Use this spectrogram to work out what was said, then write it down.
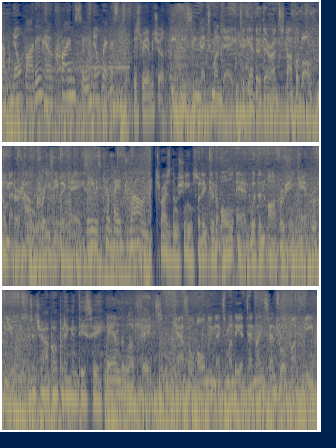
have no body, no crime scene, no witnesses. At least we have each other. ABC next Monday. Together, they're unstoppable, no matter how crazy the case. He was killed by a drone. It's Rise of the Machines. But it could all end with an offer she can't refuse. There's a job opening in D.C. And the love fades. Castle, all new next Monday at 10, 9 central on ABC.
